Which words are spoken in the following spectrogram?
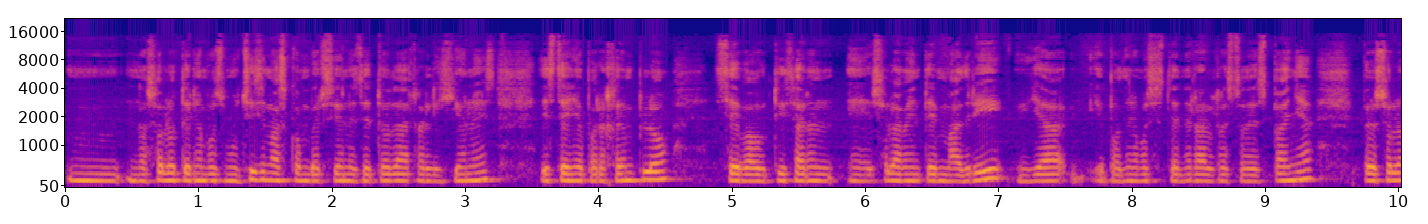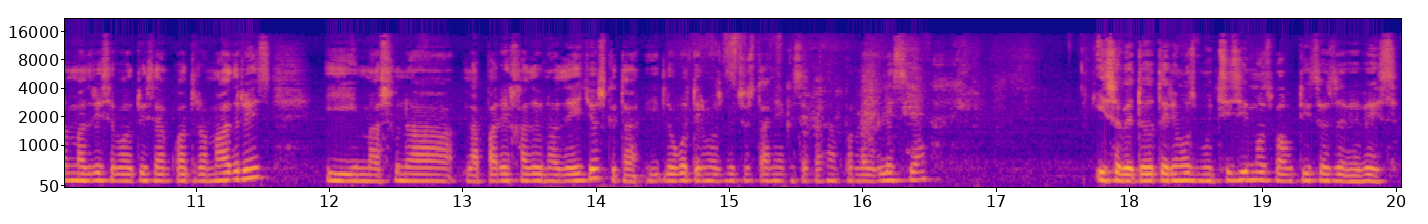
no solo tenemos muchísimas conversiones de todas religiones. Este año, por ejemplo, se bautizaron eh, solamente en Madrid, ya podremos extender al resto de España, pero solo en Madrid se bautizan cuatro madres y más una, la pareja de uno de ellos, que y luego tenemos muchos también que se casan por la iglesia. Y sobre todo tenemos muchísimos bautizos de bebés.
